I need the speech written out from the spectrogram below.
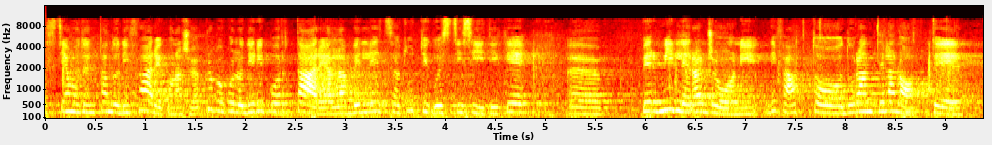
stiamo tentando di fare con Acea è proprio quello di riportare alla bellezza tutti questi siti che eh, per mille ragioni di fatto durante la notte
